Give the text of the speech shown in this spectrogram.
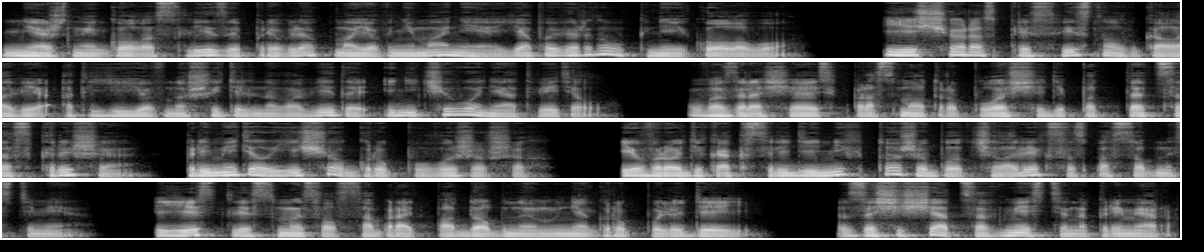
Нежный голос Лизы привлек мое внимание, я повернул к ней голову. Еще раз присвистнул в голове от ее внушительного вида и ничего не ответил. Возвращаясь к просмотру площади под ТЦ с крыши, приметил еще группу выживших. И вроде как среди них тоже был человек со способностями. Есть ли смысл собрать подобную мне группу людей? Защищаться вместе, например.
